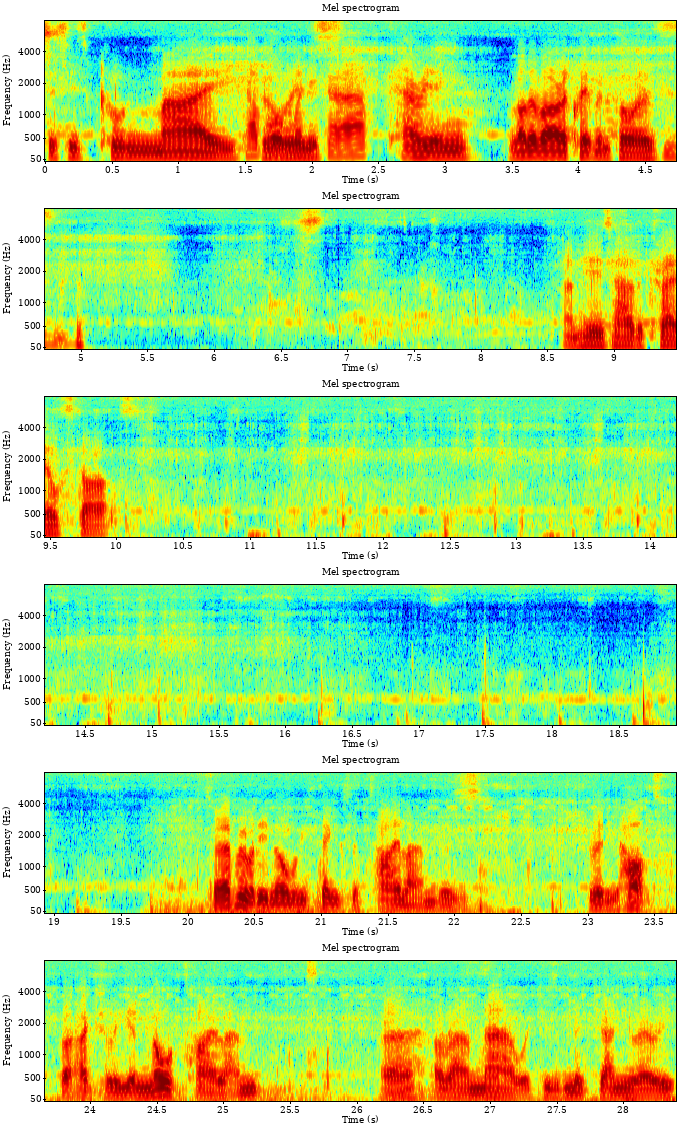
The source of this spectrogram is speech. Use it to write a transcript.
This is Kun Mai, who is carrying a lot of our equipment for us. And here's how the trail starts. So everybody normally thinks that Thailand is really hot, but actually in North Thailand, uh, around now, which is mid-January,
